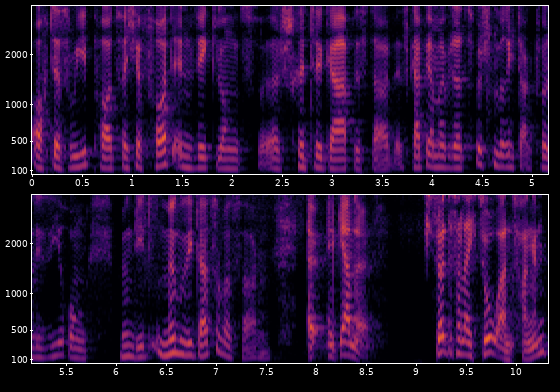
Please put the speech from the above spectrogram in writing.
auch des Reports? Welche Fortentwicklungsschritte gab es da? Es gab ja mal wieder Zwischenberichte, Aktualisierungen. Mögen, mögen Sie dazu was sagen? Äh, äh gerne. Ich sollte vielleicht so anfangen.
